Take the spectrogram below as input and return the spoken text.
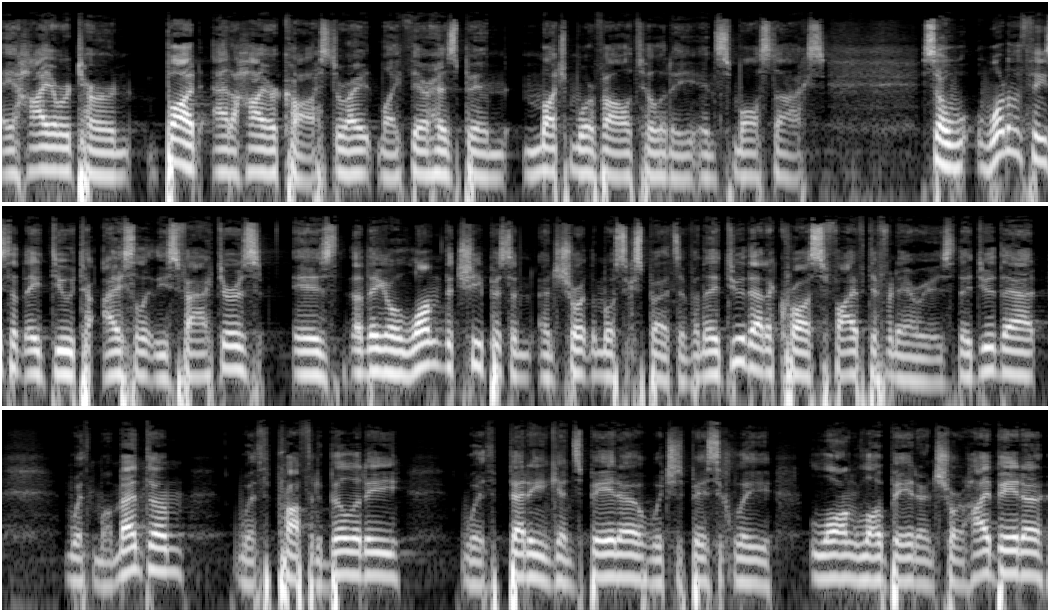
a higher return, but at a higher cost, right? Like there has been much more volatility in small stocks. So one of the things that they do to isolate these factors is that they go long the cheapest and, and short the most expensive, and they do that across five different areas. They do that with momentum, with profitability, with betting against beta, which is basically long low beta and short high beta,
